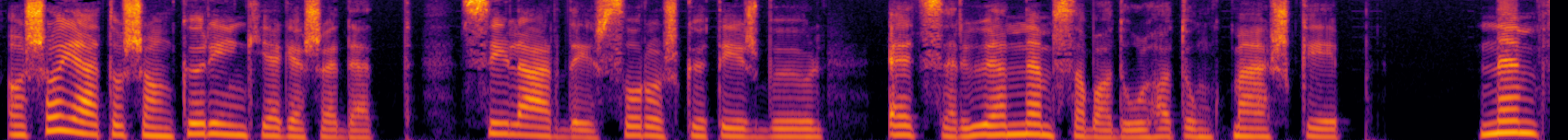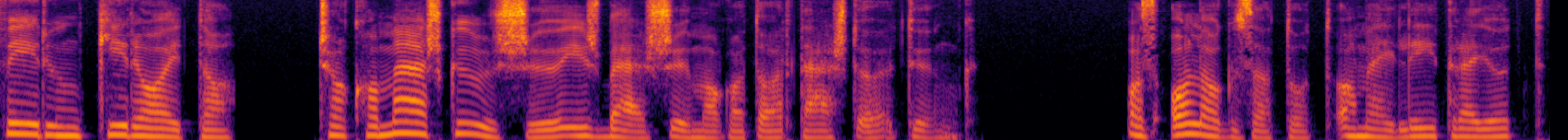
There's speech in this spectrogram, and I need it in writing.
A sajátosan körénk jegesedett, szilárd és szoros kötésből egyszerűen nem szabadulhatunk másképp, nem férünk ki rajta, csak ha más külső és belső magatartást öltünk. Az alakzatot, amely létrejött,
